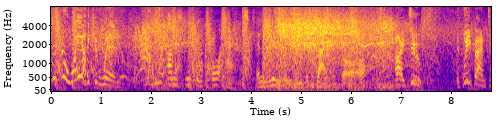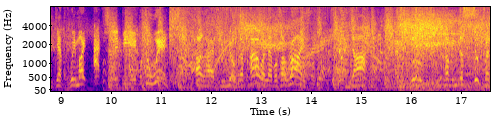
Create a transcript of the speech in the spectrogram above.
There's no way I can win! You honestly think four ants can really beat a dinosaur? I do! If we band together, we might actually be able to win! I'll have you know the power levels are rising! And I am close to becoming the Super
